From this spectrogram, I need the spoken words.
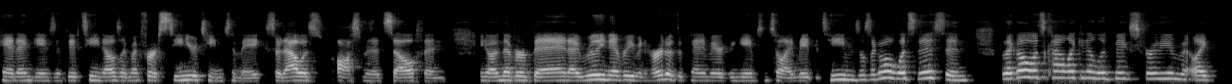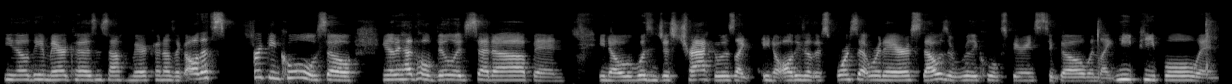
Pan Am games in 15. That was like my first senior team to make. So that was awesome in itself. And, you know, I've never been, I really never even heard of the Pan American games until I made the teams. I was like, oh, what's this? And like, oh, it's kind of like an Olympics for the, like, you know, the Americas and South America. And I was like, oh, that's freaking cool. So, you know, they had the whole village set up and, you know, it wasn't just track. It was like, you know, all these other sports that were there. So that was a really cool experience to go and like meet people and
